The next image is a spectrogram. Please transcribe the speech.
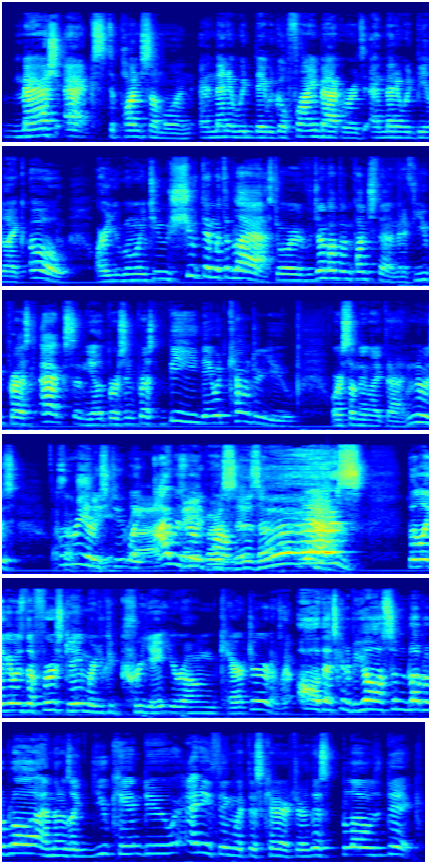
mash X to punch someone, and then it would they would go flying backwards, and then it would be like, oh, are you going to shoot them with a blast or jump up and punch them? And if you pressed X and the other person pressed B, they would counter you or something like that. And it was That really stupid. Like I was really Paper, pumped. scissors. But like it was the first game where you could create your own character, and I was like, "Oh, that's gonna be awesome!" Blah blah blah. And then I was like, "You can't do anything with this character. This blows dick."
